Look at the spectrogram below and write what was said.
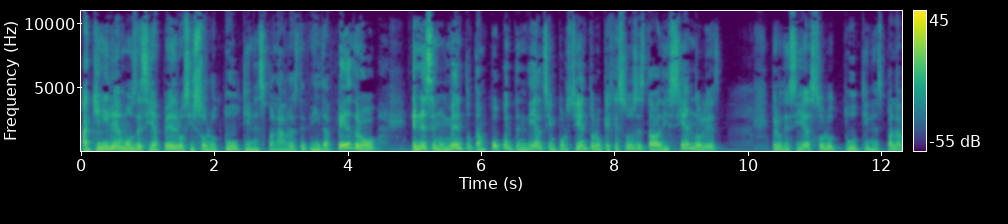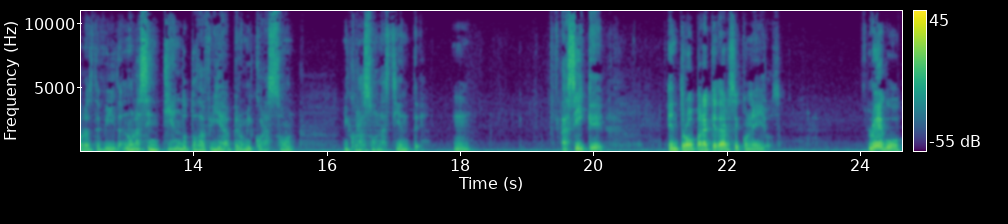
¿A quién iremos? decía Pedro, si solo tú tienes palabras de vida. Pedro en ese momento tampoco entendía al 100% lo que Jesús estaba diciéndoles pero decía, solo tú tienes palabras de vida. No las entiendo todavía, pero mi corazón, mi corazón las siente. Mm. Así que entró para quedarse con ellos. Luego,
